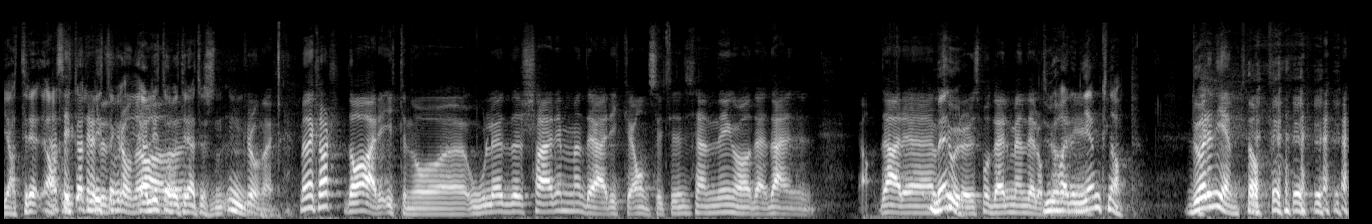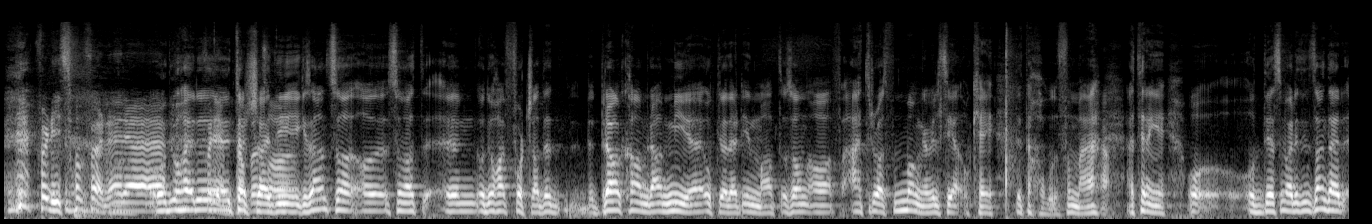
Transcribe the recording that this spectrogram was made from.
Ja, tre, ja, Ja, litt, litt, 3000 over- kroner. ja, litt over 3000. Mm. kroner. Men det er klart, da er det ikke noe eh, OLED-skjerm, det er ikke ansiktsgjenkjenning. og Det, det er, ja, det er eh, fjorårets modell med en del Du har en oppgraderinger. hjem-knapp. Du har en hjem-knapp. For de som føler uh, Og du har eh, Touch ID, så- ikke sant? Så, og, sånn at, um, og du har fortsatt et, et bra kamera, mye oppgradert innmat og sånn. Og jeg tror at mange vil si at OK, dette holder for meg. Jeg trenger og, og det som var litt interessant, er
